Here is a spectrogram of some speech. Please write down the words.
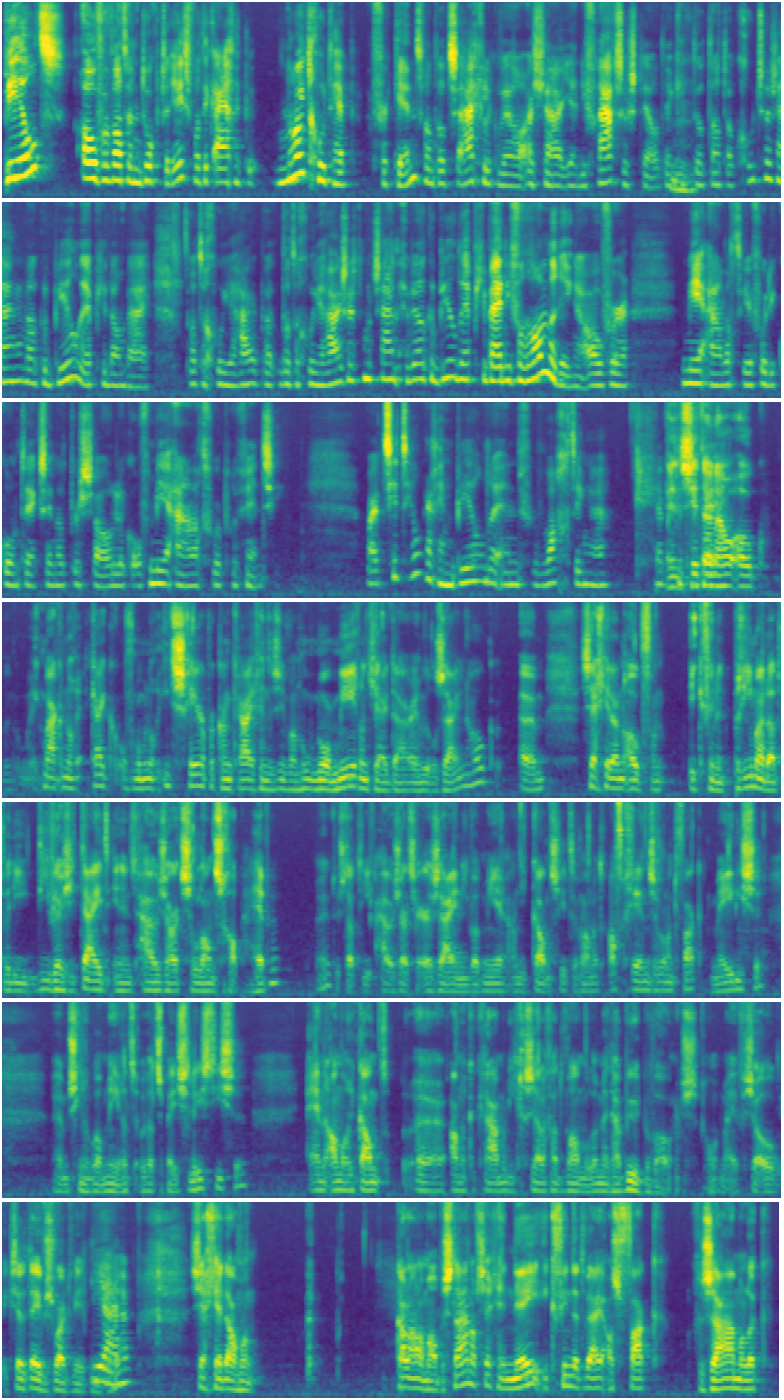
beeld over wat een dokter is, wat ik eigenlijk nooit goed heb verkend. Want dat is eigenlijk wel, als je ja, die vraag zo stelt, denk Mhm. ik dat dat ook goed zou zijn. En welke beelden heb je dan bij wat een, goede wat- een goede huisarts moet zijn? En welke beelden heb je bij die veranderingen over meer aandacht weer voor die context en dat persoonlijke of meer aandacht voor preventie? Maar het zit heel erg in beelden en verwachtingen. heb En zit daar nou ook, ik maak het nog, kijk of ik hem nog iets scherper kan krijgen in de zin van hoe normerend jij daarin wil zijn ook. Ehm, zeg je dan ook van, ik vind het prima dat we die diversiteit in het huisartsenlandschap hebben. Hè? Dus dat die huisartsen er zijn die wat meer aan die kant zitten van het afgrenzen van het vak, het medische. Eh, misschien ook wel meer het wat specialistische. En aan de andere kant, eh, Anneke Kramer die gezellig gaat wandelen met haar buurtbewoners. Om het maar even zo, ik zet het even zwart-wit neer. Ja. Zeg jij dan van, kan allemaal bestaan? Of zeg je nee, ik vind dat wij als vak gezamenlijk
